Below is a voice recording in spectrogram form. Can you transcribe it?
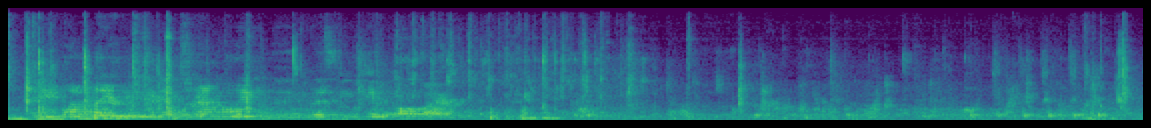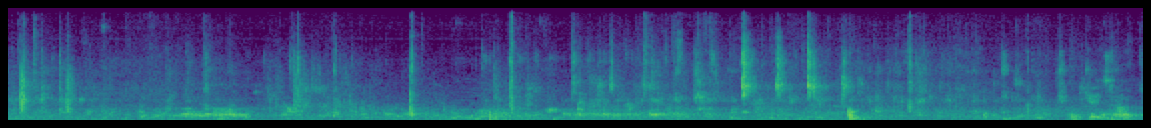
I need one player to get the next round going USBGA qualifier. Okay, Todd.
